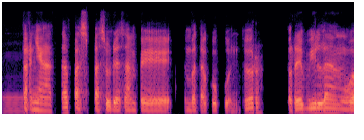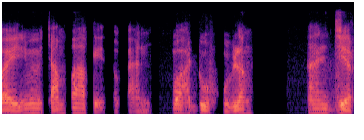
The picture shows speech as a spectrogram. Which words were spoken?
Hmm. ternyata pas pas udah sampai tempat aku puntur dokternya bilang wah ini campak gitu kan. Waduh gue bilang anjir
